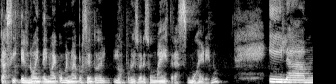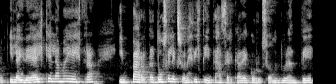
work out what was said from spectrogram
casi el 99,9% de los profesores son maestras, mujeres, ¿no? Y la, y la idea es que la maestra imparta dos lecciones distintas acerca de corrupción durante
